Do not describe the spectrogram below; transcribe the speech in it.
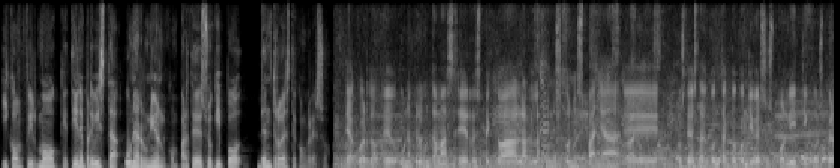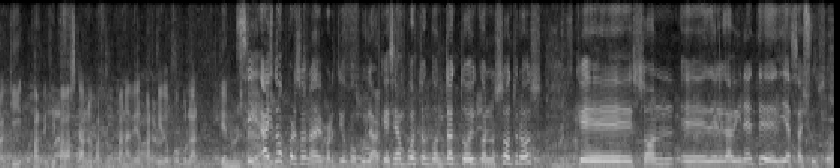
y confirmó que tiene prevista una reunión con parte de su equipo dentro de este Congreso. De acuerdo. Eh, una pregunta más. Eh, respecto a las relaciones con España, eh, usted ha estado en contacto con diversos políticos, pero aquí participa Bascal, no participa nadie del Partido Popular. Sí, hay dos personas del Partido Popular que se han puesto en contacto hoy con nosotros, que son del gabinete de Díaz Ayuso.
